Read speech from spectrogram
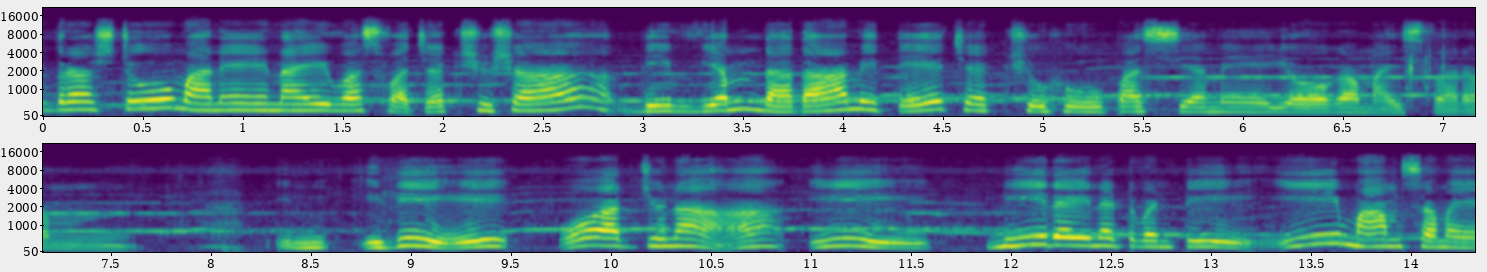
ద్రష్టుమనేనైవ స్వచక్షుష దివ్యం దదామి తే చక్షు పశ్యమే యోగమైశ్వరం ఇది ఓ అర్జున ఈ నీరైనటువంటి ఈ మాంసమయ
